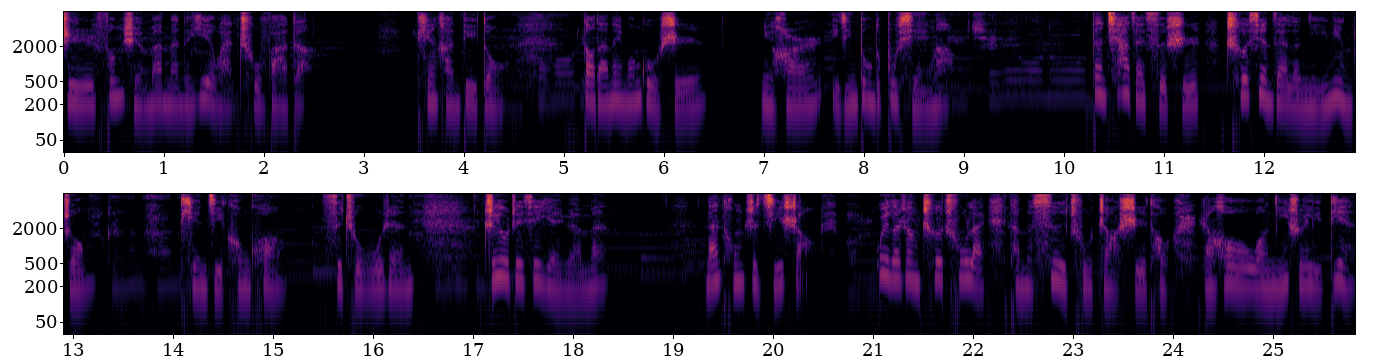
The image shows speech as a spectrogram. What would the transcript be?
是风雪漫漫的夜晚出发的，天寒地冻，到达内蒙古时，女孩已经冻得不行了。但恰在此时，车陷在了泥泞中，天际空旷，四处无人，只有这些演员们，男同志极少。为了让车出来，他们四处找石头，然后往泥水里垫。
